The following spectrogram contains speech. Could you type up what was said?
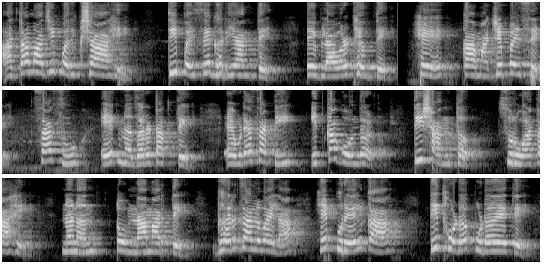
आता माझी परीक्षा आहे ती पैसे घरी आणते टेबलावर ठेवते. हे कामाचे पैसे. सासू एक नजर टाकते एवढ्यासाठी इतका गोंधळ. ती शांत सुरुवात आहे. ननंद टोमणा मारते. घर चालवायला हे पुरेल का? ती थोडं पुढं येते.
